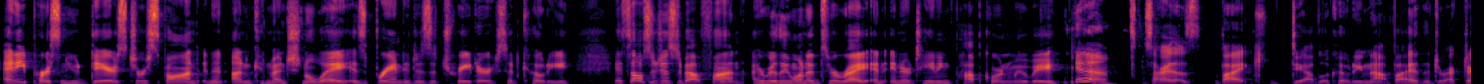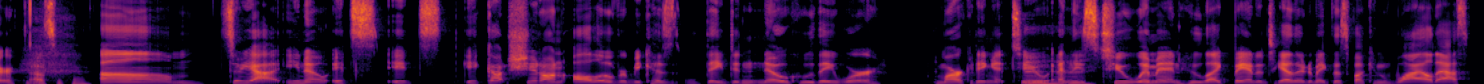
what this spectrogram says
Any person who dares to respond in an unconventional way is branded as a traitor, said Cody. It's also just about fun. I really wanted to write an entertaining popcorn movie. Yeah, Sorry, that was by Diablo Cody, not by the director. that's okay. Um. So yeah, you know, it's it's it got shit on all over because they didn't know who they were marketing it to, and these two women who like banded together to make this fucking wild ass.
